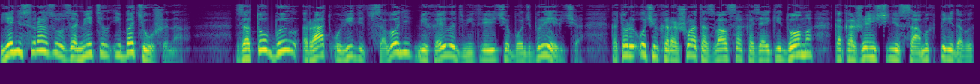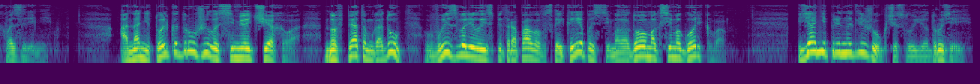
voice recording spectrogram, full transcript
я не сразу заметил и Батюшина. Зато был рад увидеть в салоне Михаила Дмитриевича Бонч-Бруевича, который очень хорошо отозвался о хозяйке дома, как о женщине самых передовых воззрений. Она не только дружила с семьей Чехова, но в пятом году вызволила из Петропавловской крепости молодого Максима Горького. Я не принадлежу к числу ее друзей.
